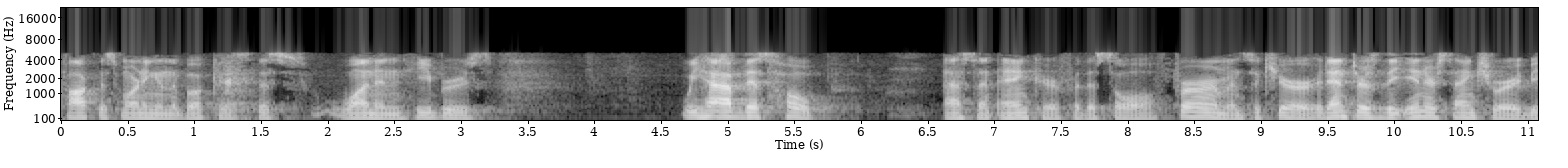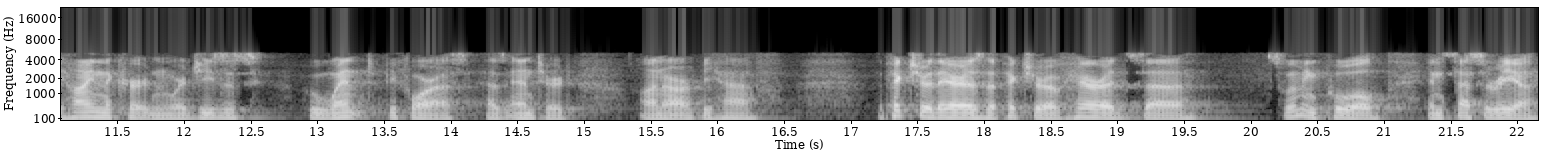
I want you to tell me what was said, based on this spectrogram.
talk this morning in the book is this one in Hebrews. We have this hope as an anchor for the soul, firm and secure. It enters the inner sanctuary behind the curtain where Jesus, who went before us, has entered on our behalf. The picture there is the picture of Herod's uh, swimming pool in Caesarea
